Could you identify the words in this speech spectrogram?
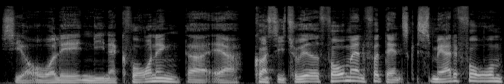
siger overlæge Nina Kvorning, der er konstitueret formand for Dansk Smerteforum,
